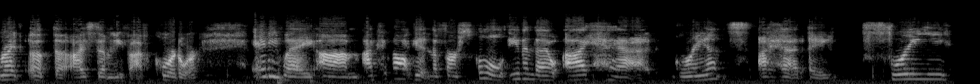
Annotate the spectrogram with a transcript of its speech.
right up the I-75 corridor. Anyway, um, I could not get in the first school, even though I had grants. I had a free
